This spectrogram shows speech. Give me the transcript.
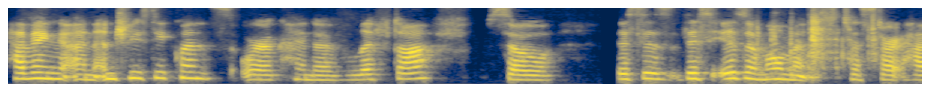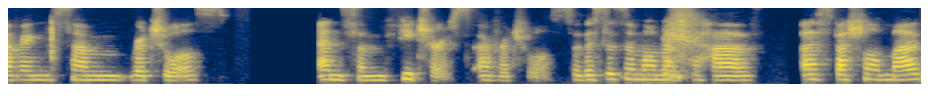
Having an entry sequence or a kind of lift off. So this is this is a moment to start having some rituals and some features of rituals. So this is a moment to have a special mug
